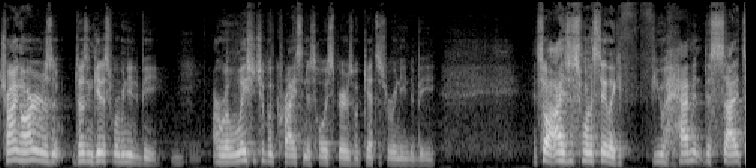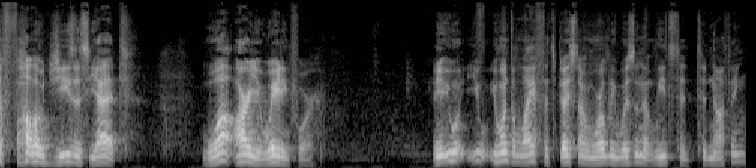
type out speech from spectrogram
Trying harder doesn't, doesn't get us where we need to be. Our relationship with Christ and His Holy Spirit is what gets us where we need to be. And so I just want to say, like, if you haven't decided to follow Jesus yet, what are you waiting for? You, you, you want the life that's based on worldly wisdom that leads to, to nothing?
